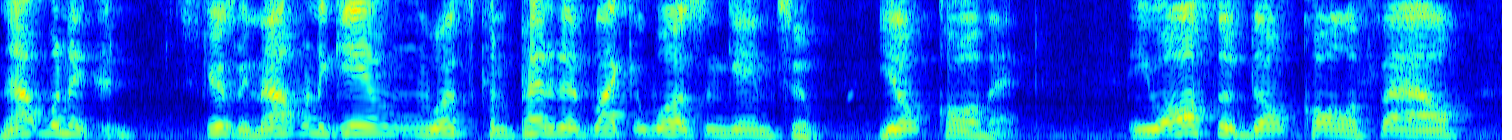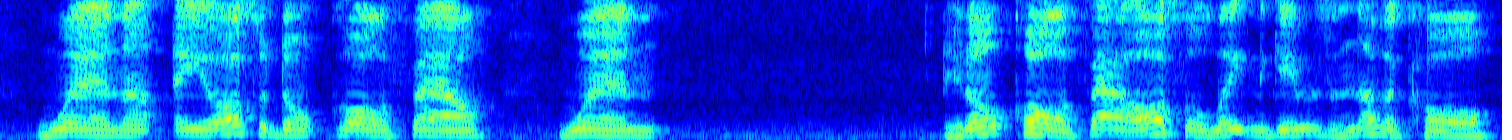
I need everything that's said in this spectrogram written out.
Not when it excuse me, not when the game was competitive like it was in game 2. You don't call that. You also don't call a foul when uh, and you also don't call a foul when you don't call a foul also late in the game. There's another call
